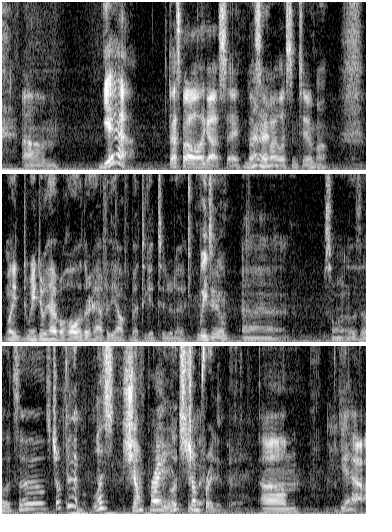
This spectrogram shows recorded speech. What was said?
um, yeah, that's about all I gotta say. That's stuff I listen to. Well, we we do have a whole other half of the alphabet to get to today. we do. Uh, so let's let's, uh, let's jump in. Let's jump right. In. Let's jump it. right into it. Um, yeah.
